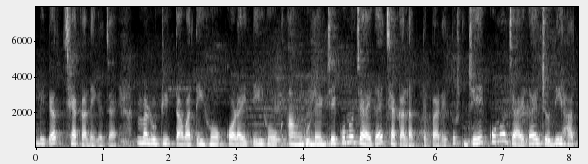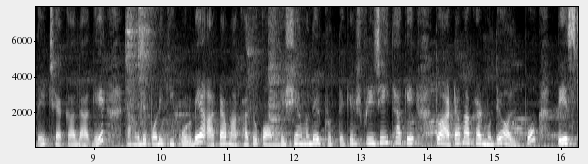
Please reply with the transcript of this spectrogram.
বিটাৎ ছ্যাঁকা লেগে যায়। বা রুটির তাওয়াতেই হোক, কড়াইতেই হোক, আঙ্গুলের যে কোনো জায়গায় ছ্যাঁকা লাগতে পারে। তো যে কোনো জায়গায় যদি হাতের ছ্যাঁকা লাগে, তাহলে পরে কি করবে? আটা মাখা তো কম বেশি আমাদের প্রত্যেকের ফ্রিজেই থাকে। তো আটা মাখার মধ্যে অল্প পেস্ট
